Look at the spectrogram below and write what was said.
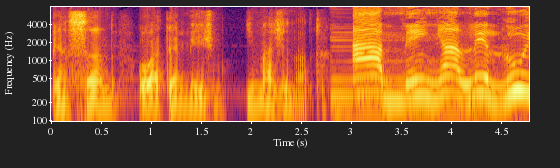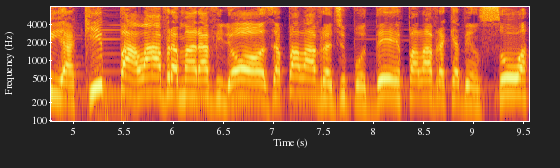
pensando ou até mesmo imaginando. Amém, aleluia! Que palavra maravilhosa, palavra de poder, palavra que abençoa.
